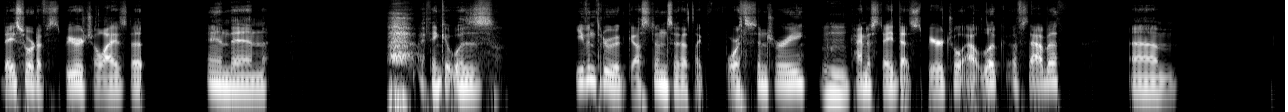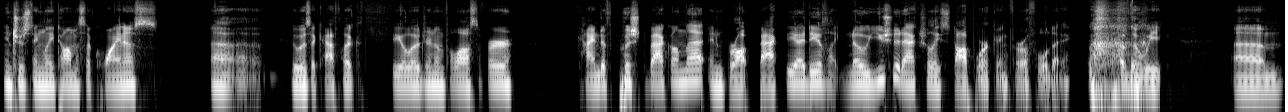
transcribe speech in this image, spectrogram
they sort of spiritualized it. And then I think it was even through Augustine, so that's like fourth century, Mm-hmm. kind of stayed that spiritual outlook of Sabbath. Um, interestingly, Thomas Aquinas, uh, who was a Catholic theologian and philosopher, kind of pushed back on that and brought back the idea of like, no, you should actually stop working for a full day of the week. Um,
